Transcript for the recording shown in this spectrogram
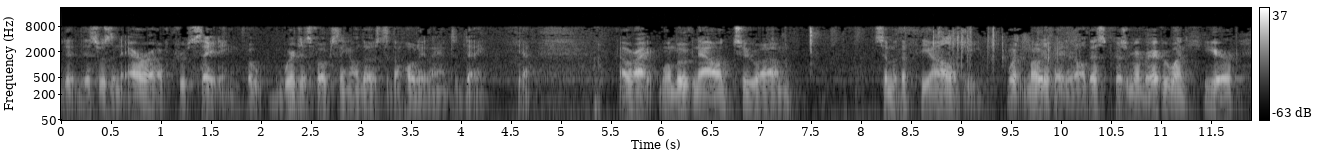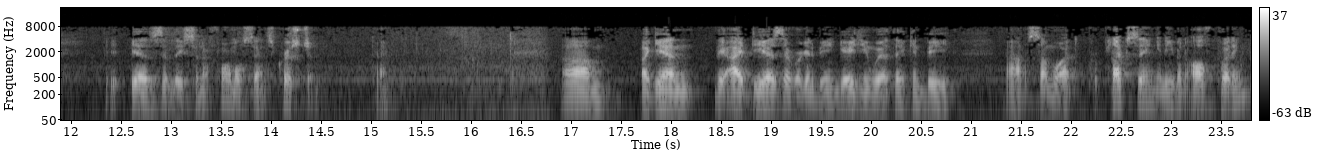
th- this was an era of crusading, but we're just focusing on those to the Holy Land today. Yeah. All right, we'll move now into um, some of the theology, what motivated all this, because remember, everyone here is, at least in a formal sense, Christian. Okay. Um, again, the ideas that we're going to be engaging with, they can be uh, somewhat perplexing and even off-putting.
